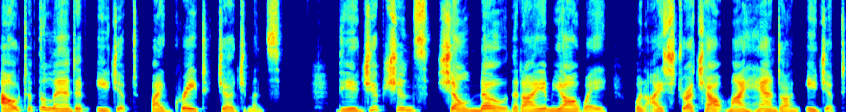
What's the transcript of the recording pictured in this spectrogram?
out of the land of Egypt by great judgments. The Egyptians shall know that I am Yahweh when I stretch out my hand on Egypt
